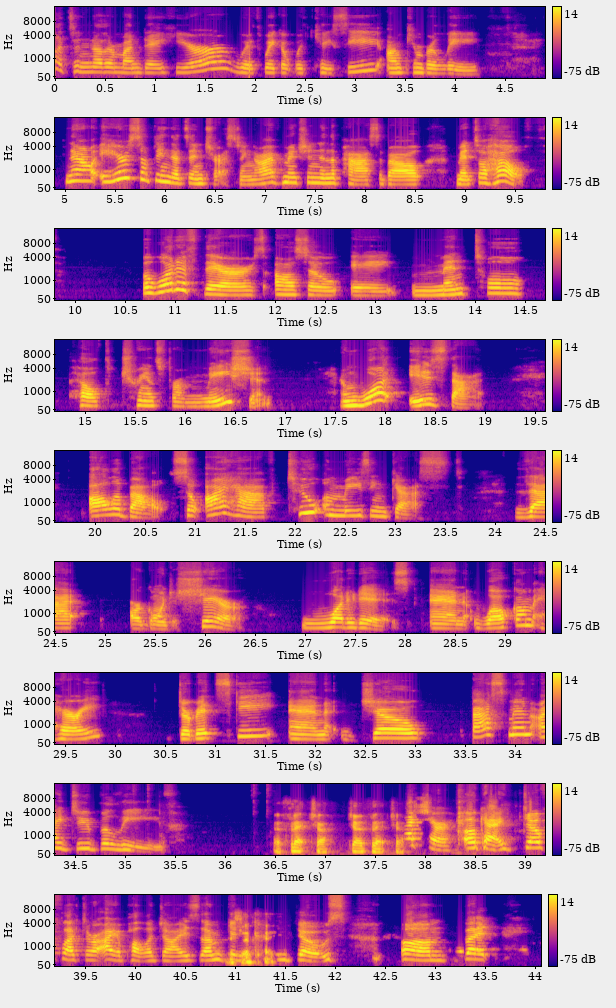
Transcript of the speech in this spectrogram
It's another Monday here with Wake Up with KC. I'm Kimberly. Now, here's something that's interesting. I've mentioned in the past about mental health. But what if there's also a mental health transformation? And what is that all about? So, I have two amazing guests that are going to share what it is and welcome Harry Derbitsky and Joe Bassman, I do believe. Uh, Fletcher, Joe Fletcher. Fletcher. Okay, Joe Fletcher. I apologize. I'm getting okay. Joe's. Um, but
